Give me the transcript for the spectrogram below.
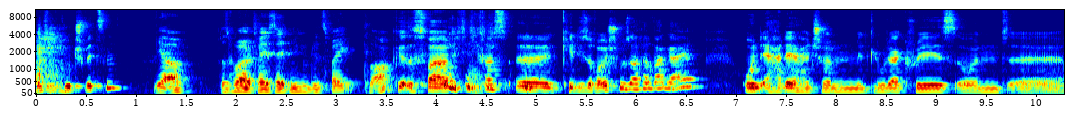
echt gut schwitzen. Ja, das war ja gleich seit Minute zwei klar. Das war richtig krass. Äh, okay, diese Rollschuhsache war geil. Und er hatte halt schon mit Ludacris und äh,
